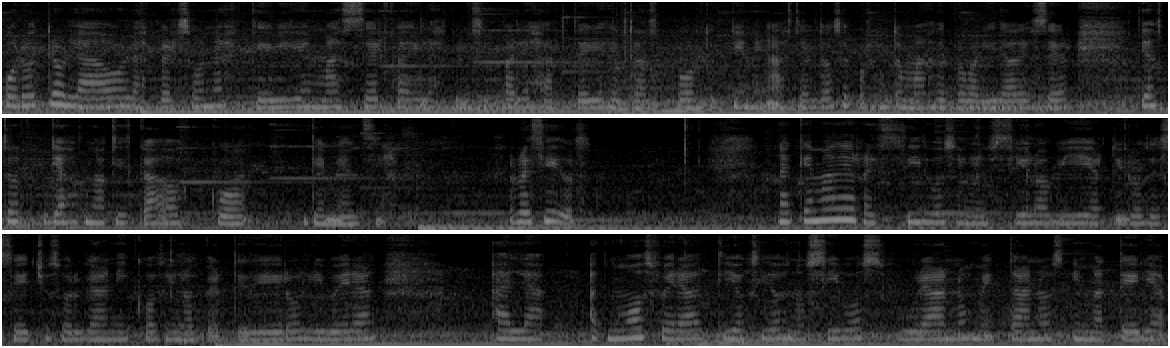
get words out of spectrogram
Por otro lado, las personas que viven más cerca de las principales arterias del transporte tienen hasta el 12% más de probabilidad de ser diagnosticados con demencia. Residuos. La quema de residuos en el cielo abierto y los desechos orgánicos en los vertederos liberan a la atmósfera dióxidos nocivos, furanos, metanos y materia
